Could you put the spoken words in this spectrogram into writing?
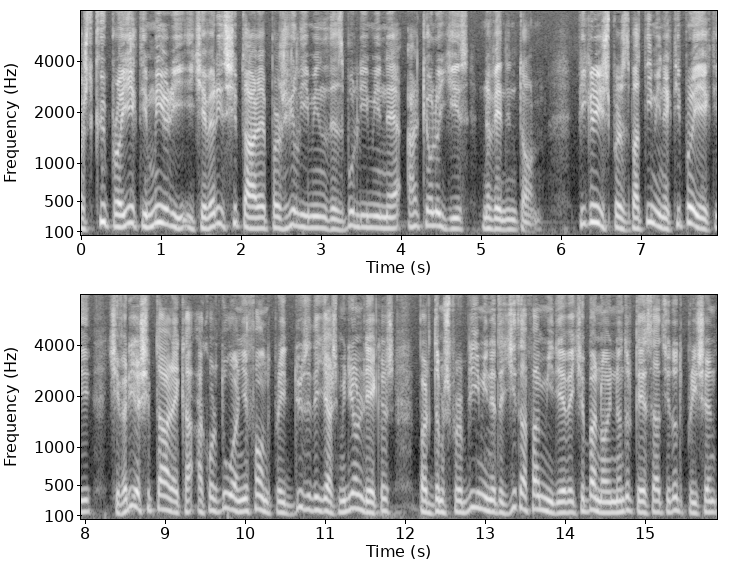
Është ky projekti më i ri i qeverisë shqiptare për zhvillimin dhe zbulimin e arkeologjisë në vendin tonë. Pikërisht për zbatimin e këtij projekti, qeveria shqiptare ka akorduar një fond prej dyzet e gjashtë milionë lekësh për dëmshpërblimin e të gjitha familjeve që banojnë në ndërtesat që do të prishen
